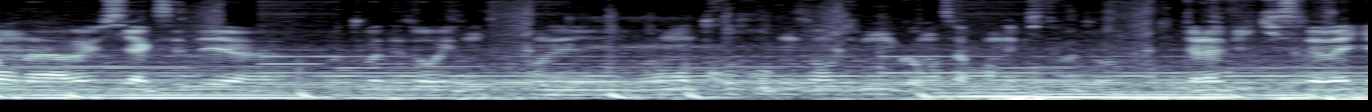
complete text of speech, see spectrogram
Là on a réussi à accéder euh, au toit des horizons. On est vraiment trop trop content, tout le monde commence à prendre des petites photos. Il y a la ville qui se réveille.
